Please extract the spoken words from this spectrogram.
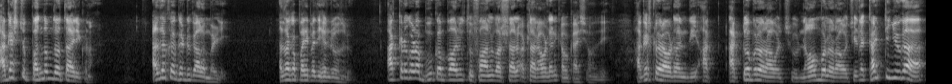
ఆగస్టు పంతొమ్మిదో తారీఖున అదొక గడ్డు కాలం మళ్ళీ. అదొక పది పదిహేను రోజులు. అక్కడ కూడా భూకంపాలు తుఫాన్లు వర్షాలు అట్లా రావడానికి అవకాశం ఉంది. ఆగస్టులో రావడానికి అక్- అక్టోబర్లో రావచ్చు నవంబర్లో రావచ్చు ఇట్లా కంటిన్యూగా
